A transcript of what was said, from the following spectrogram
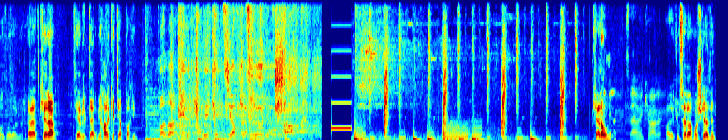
O da olabilir. Evet Kerem. Tebrikler bir hareket yap bakayım. Bana bir hareket yaptı Kerem. Selamünaleyküm abi. Aleykümselam hoş geldin.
